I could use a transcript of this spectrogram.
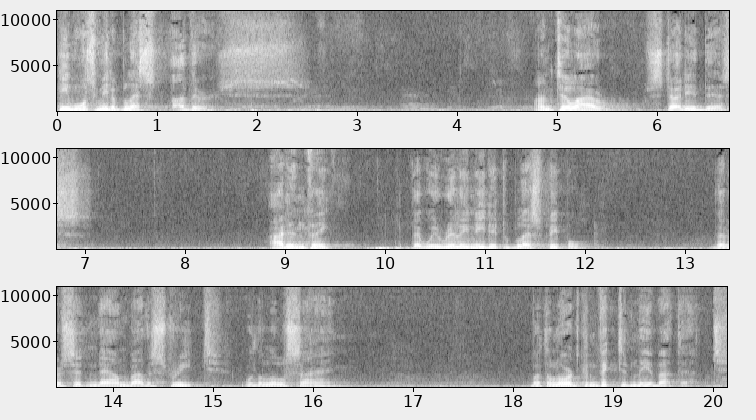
He wants me to bless others. Until I studied this, I didn't think that we really needed to bless people that are sitting down by the street with a little sign. But the Lord convicted me about that.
